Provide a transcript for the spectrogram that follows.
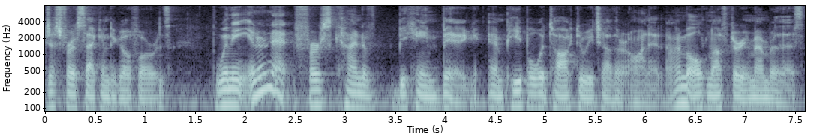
just for a second to go forwards. When the internet first kind of became big and people would talk to each other on it, I'm old enough to remember this.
